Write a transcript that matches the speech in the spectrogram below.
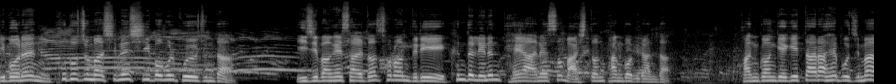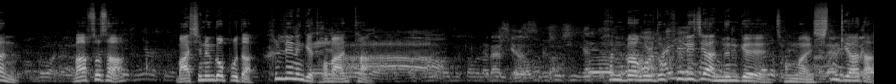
이번엔 포도주 마시는 시범을 보여준다. 이 지방에 살던 선원들이 흔들리는 배 안에서 마시던 방법이란다. 관광객이 따라 해보지만 맙소사 마시는 것보다 흘리는 게 더 많다. 한 방울도 흘리지 않는 게 정말 신기하다.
